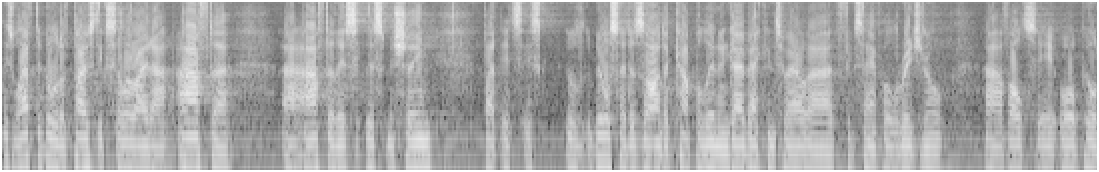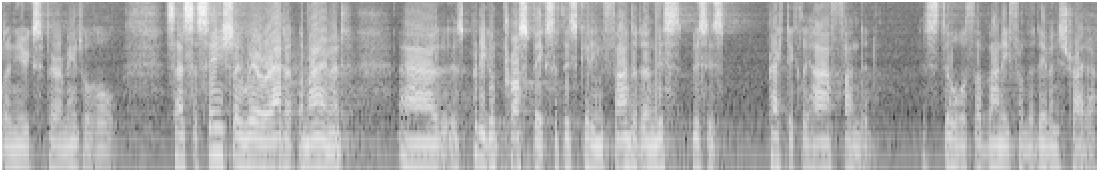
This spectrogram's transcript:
is we'll have to build a post accelerator after, uh, after this, this machine, but it's, it's, it'll be also designed to couple in and go back into our, uh, for example, original uh, here or build a new experimental hall. So that's essentially where we're at at the moment. Uh, there's pretty good prospects of this getting funded and this, this is practically half funded, it's still with the money from the demonstrator.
